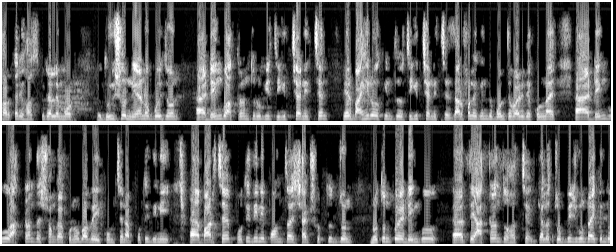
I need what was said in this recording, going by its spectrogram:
সরকারি হসপিটালে মোট দুইশো নিরানব্বই জন ডেঙ্গু আক্রান্ত রোগী চিকিৎসা নিচ্ছেন। এর বাহিরেও কিন্তু চিকিৎসা নিচ্ছে। যার ফলে কিন্তু বলতে পারি যে খুলনায় ডেঙ্গু আক্রান্তের সংখ্যা কোনোভাবেই কমছে না। প্রতিদিনই বাড়ছে। প্রতিদিনই পঞ্চাশ, ষাট, সত্তর জন নতুন করে ডেঙ্গু তে আক্রান্ত হচ্ছে। গেল চব্বিশ ঘন্টায় কিন্তু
